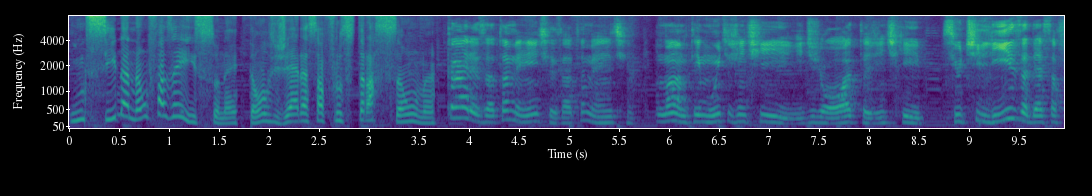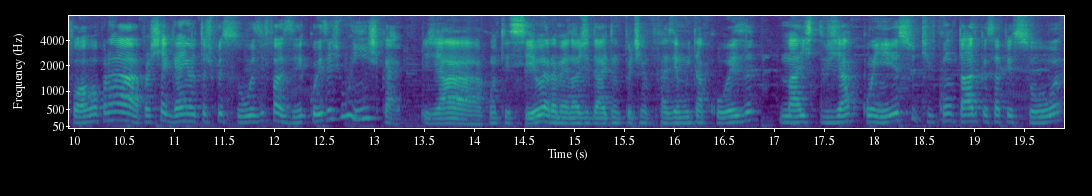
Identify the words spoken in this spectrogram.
ensina a não fazer isso, né? Então gera essa frustração, né? Cara, exatamente, exatamente. Mano, tem muita gente idiota, gente que se utiliza dessa forma para chegar em outras pessoas e fazer coisas ruins, cara. Já aconteceu, era menor de idade, não podia fazer muita coisa, mas já conheço, tive contato com essa pessoa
